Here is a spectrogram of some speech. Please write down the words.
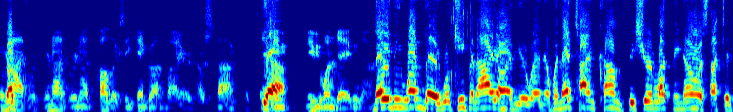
we're not we're, we're, not we're not public, so you can't go out and buy our, our stock. But uh, yeah, maybe, maybe, one day. Who knows? Maybe one day we'll keep an eye on you, and when that time comes, be sure and let me know so I can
